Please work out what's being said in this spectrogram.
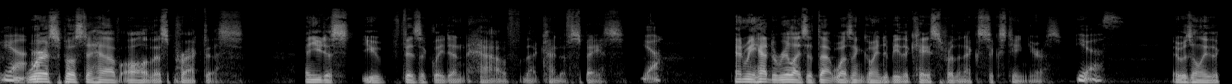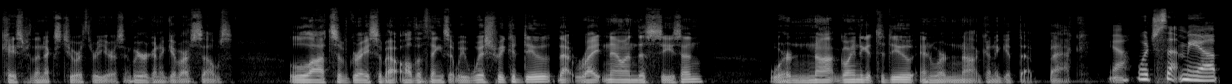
Yeah, we're supposed to have all of this practice. And you just, you physically didn't have that kind of space. yeah, And we had to realize that that wasn't going to be the case for the next 16 years. yes, It was only the case for the next two or three years. And we were going to give ourselves lots of grace about all the things that we wish we could do that right now in this season, we're not going to get to do. And we're not going to get that back. yeah. Which set me up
